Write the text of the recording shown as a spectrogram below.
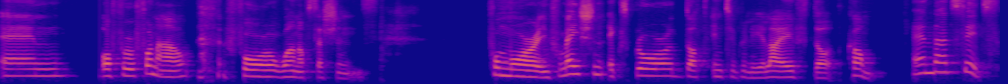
and offer for now for one-off sessions. For more information, explore.integrallyalive.com. And that's it.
